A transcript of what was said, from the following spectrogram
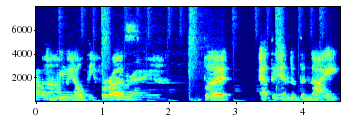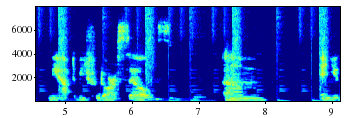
um, healthy, um, healthy for us. Right. But at the end of the night, we have to be true to ourselves. Mm-hmm. Um, and you,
